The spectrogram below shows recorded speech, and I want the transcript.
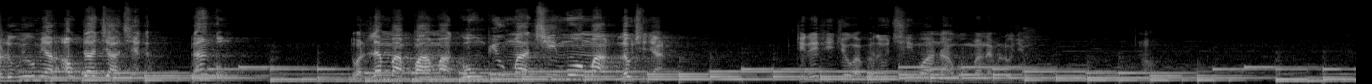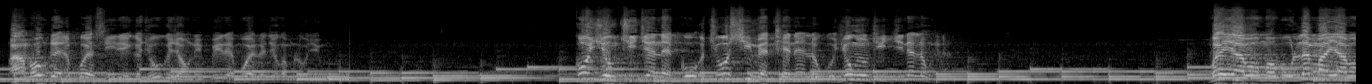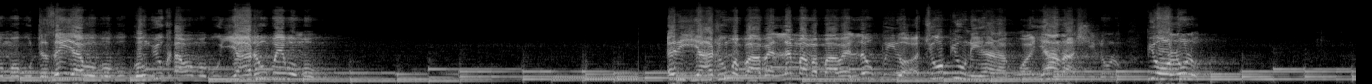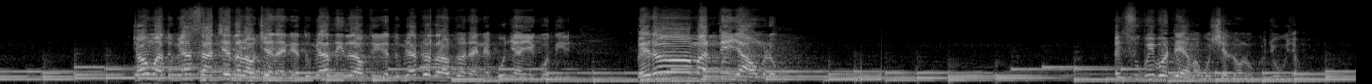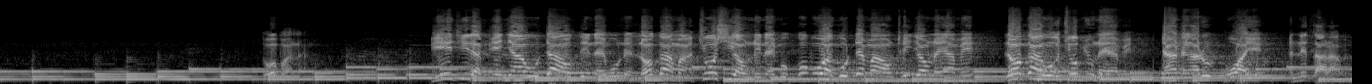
လူမျိုးများအောက်တန်းကြချက်ကကန်းကုန်တော့လက်မပါမဂုံပြုတ်မချီးမွမ်းမလှုပ်ချင်ကြတယ်ဒီနေ့ဒီကျုပ်ကဘယ်သူချီးမွမ်းတာကိုမှလည်းမလို့ချင်ဘူးနော်အာမဟုတ်တဲ့အဖွဲစည်းတွေကြိုးကြောင်တွေပေးတဲ့ဘွဲလည်းကျုပ်ကမလို့ချင်ဘူးကိုယုံကြည်ချက်နဲ့ကိုအကျိုးရှိမဲ့ထင်တဲ့အလုပ်ကိုယုံယုံကြည်ကြည်နဲ့လုပ်နေတာ မဟုတ်ဘူးလက်မရဖို့မဟုတ်ဘူးတစိမ့်ရဖို့မဟုတ်ဘူးဂုံပြုတ်ခံဖို့မဟုတ်ဘူးယာတို့ပေးဖို့မဟုတ်ဘူးအဲ့ဒီယာတူးမပါပဲလက်မမပါပဲလှုပ်ပြီးတော့အကျိုးပြုနေရတာကွာရတာရှိလုံးလို့ပျော်လုံးလို့ကျောင်းမှာသူများစာကျက်တဲ့လောက်ကျက်နိုင်တယ်သူများသိတဲ့လောက်သိတယ်သူများတွက်တဲ့လောက်တွက်နိုင်တယ်ကိုညာရီကိုသိတယ်ဘယ်တော့မှတစ်ရအောင်မလုပ်ဘူးအဲ့စုပေးဖို့တဲ့ရမှာကိုရှက်လုံးလို့ကြိုးကြောင် တော့ပါလားရေးကြည့်တာပညာကိုတတ်အောင်သင်နိုင်ဖို့နဲ့လောကမှာအကျိုးရှိအောင်နေနိုင်ဖို့ကိုယ့်ဘဝကိုတက်မအောင်ထိန်းချောင်းနိုင်ရမယ်လောကကိုအကျိုးပြုနိုင်ရမယ်ဒါတငါတို့ဘဝရဲ့အနှစ်သာရပဲ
